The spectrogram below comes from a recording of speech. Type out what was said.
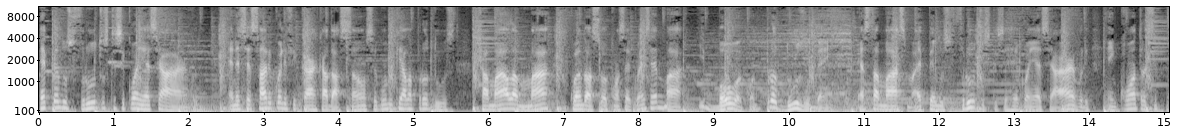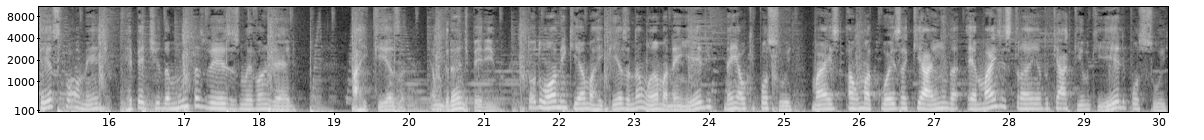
É pelos frutos que se conhece a árvore. É necessário qualificar cada ação segundo o que ela produz, chamá-la má quando a sua consequência é má, e boa quando produz o bem. Esta máxima é pelos frutos que se reconhece a árvore, encontra-se textualmente repetida muitas vezes no Evangelho. A riqueza é um grande perigo. Todo homem que ama a riqueza não ama nem ele, nem ao que possui, mas a uma coisa que ainda é mais estranha do que aquilo que ele possui.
